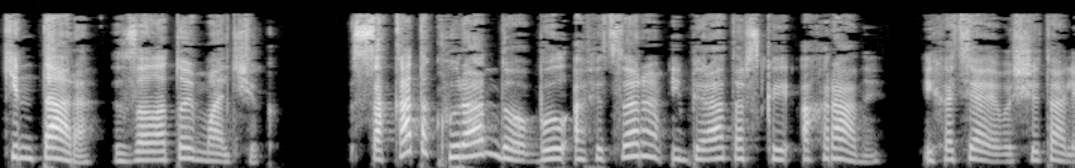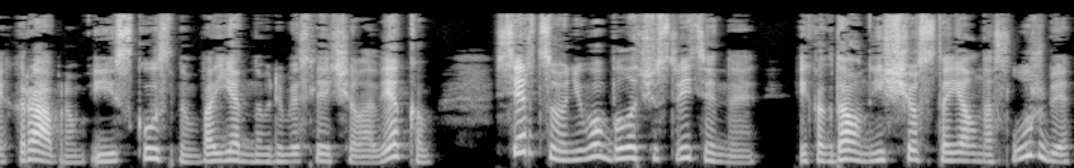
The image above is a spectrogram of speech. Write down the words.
Кентара – золотой мальчик. Саката Курандо был офицером императорской охраны, и хотя его считали храбрым и искусным военным военном ремесле человеком, сердце у него было чувствительное, и когда он еще стоял на службе,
